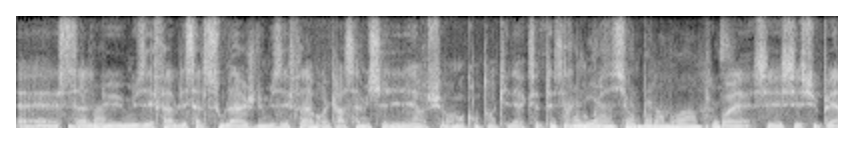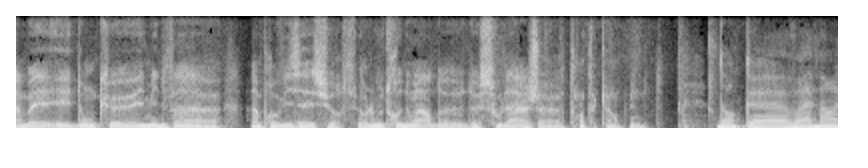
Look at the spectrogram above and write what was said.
euh, salle du musée Fabre, les salles Soulage du musée Fabre, grâce à Michel Hiller. Je suis vraiment content qu'il ait accepté cette proposition. C'est un bel endroit en plus. Ouais, c'est superbe. Et, et donc, euh, Émile va euh, improviser sur, sur l'outre noir de, de Soulage, 30 euh, à 40 minutes. Donc euh, vraiment,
